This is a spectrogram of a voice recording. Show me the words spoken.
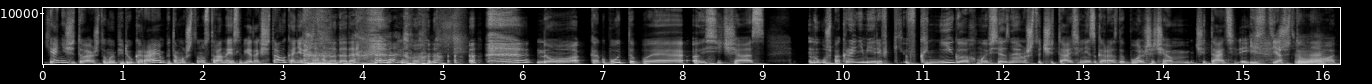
Я не считаю, что мы переугораем, потому что, ну, странно, если бы я так считала, конечно. Ну да-да. Но как будто бы э, сейчас ну уж по крайней мере в, в книгах мы все знаем, что читательниц гораздо больше, чем читателей. Естественно. Что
